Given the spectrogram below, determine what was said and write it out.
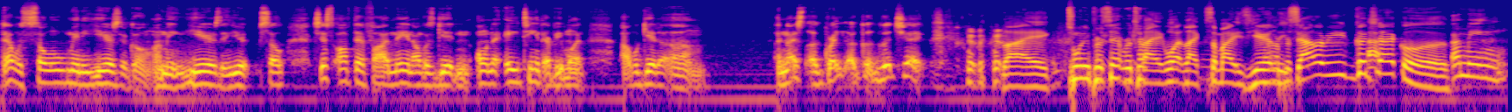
that was so many years ago, I mean, years and years. So just off that five million, I was getting on the 18th every month, I would get a, um, a nice, a great, a good, good check. Like, Twenty percent return. like what? Like somebody's yearly salary? Good check or? I mean,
